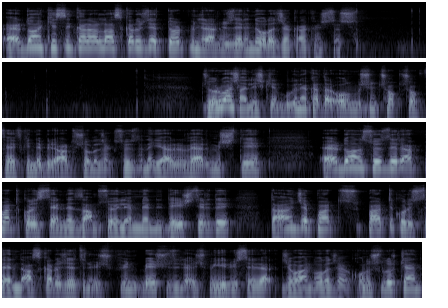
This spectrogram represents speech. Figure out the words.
Erdoğan kesin kararlı asgari ücret 4000 liranın üzerinde olacak arkadaşlar. Cumhurbaşkanı ilişkin bugüne kadar olmuşun çok çok fevkinde bir artış olacak sözlerine yer vermişti. Erdoğan'ın sözleri AK Parti kulislerinde zam söylemlerini değiştirdi. Daha önce parti, parti kulislerinde asgari ücretin 3500 ile 3700 TL civarında olacağı konuşulurken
